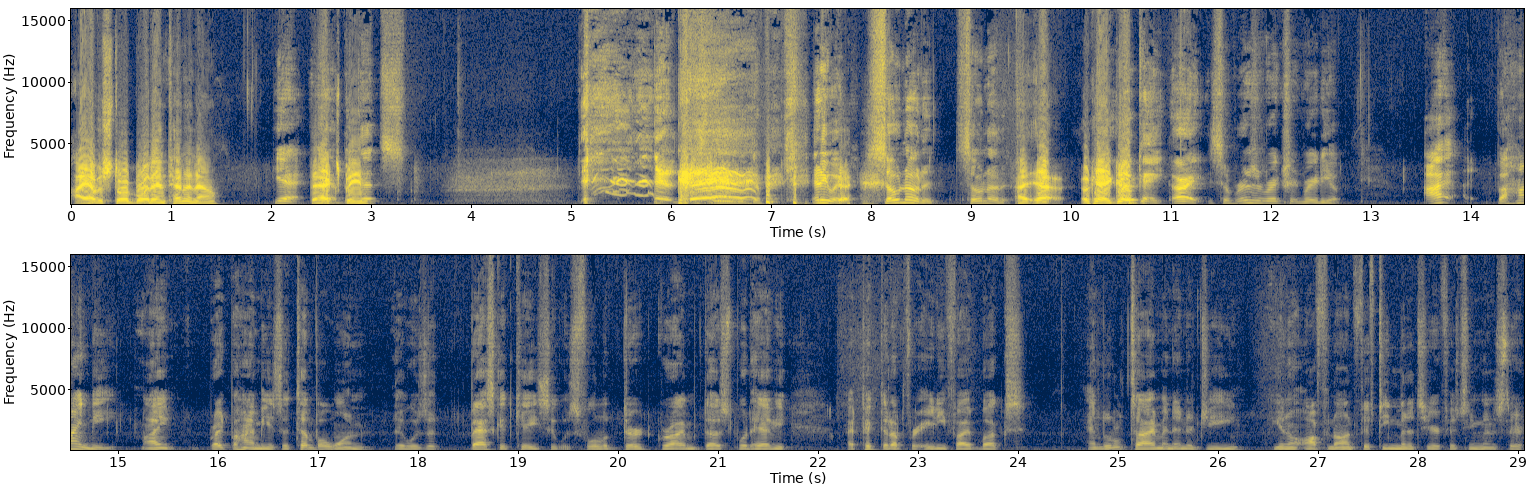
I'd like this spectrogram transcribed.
I have a store bought antenna now. Yeah. The yeah, hex beam. That's... That's a little bit different. anyway, so noted. So noted. Uh, yeah. Okay. Good. Okay, all right. So Resurrection Radio. I behind me, my right behind me is a Tempo One. It was a basket case. It was full of dirt, grime, dust, what have you. I picked it up for eighty-five bucks, and little time and energy, you know, off and on, fifteen minutes here, fifteen minutes there.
